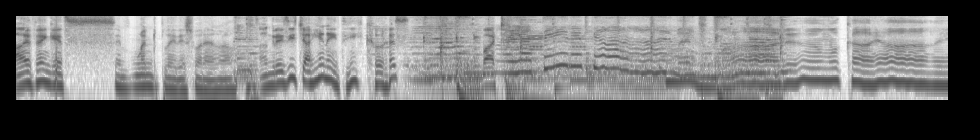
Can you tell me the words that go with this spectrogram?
I think it's important to play this one as well. अंग्रेज़ी चाहिए नहीं थी कोरस। बट तेरे प्यार मार मुकाया है।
